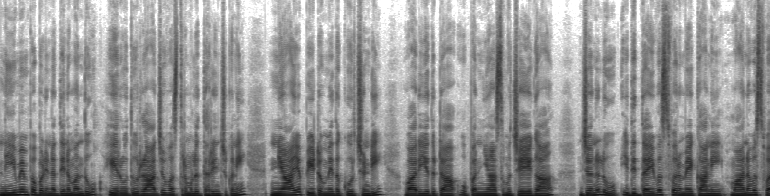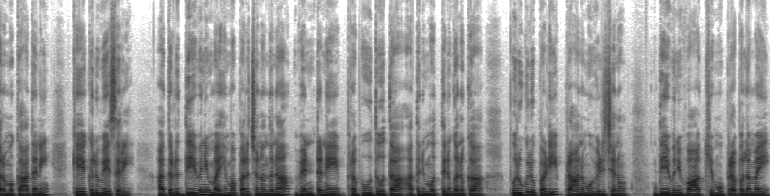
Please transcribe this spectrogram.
నియమింపబడిన దినమందు హేరోదు రాజవస్త్రములు ధరించుకుని న్యాయపీఠం మీద కూర్చుండి వారి ఎదుట ఉపన్యాసము చేయగా జనులు ఇది దైవస్వరమే కాని మానవ స్వరము కాదని కేకలు వేసరి. అతడు దేవుని మహిమపరచనందున వెంటనే ప్రభువు దూత అతని మొత్తెను గనుక పురుగులు పడి ప్రాణము విడిచెను. దేవుని వాక్యము ప్రబలమై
